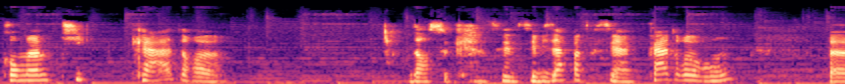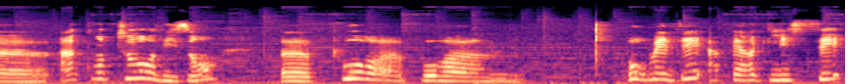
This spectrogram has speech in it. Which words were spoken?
comme un petit cadre. Dans ce cas c'est bizarre parce que c'est un cadre rond. Euh, un contour disons euh, pour pour pour m'aider à faire glisser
